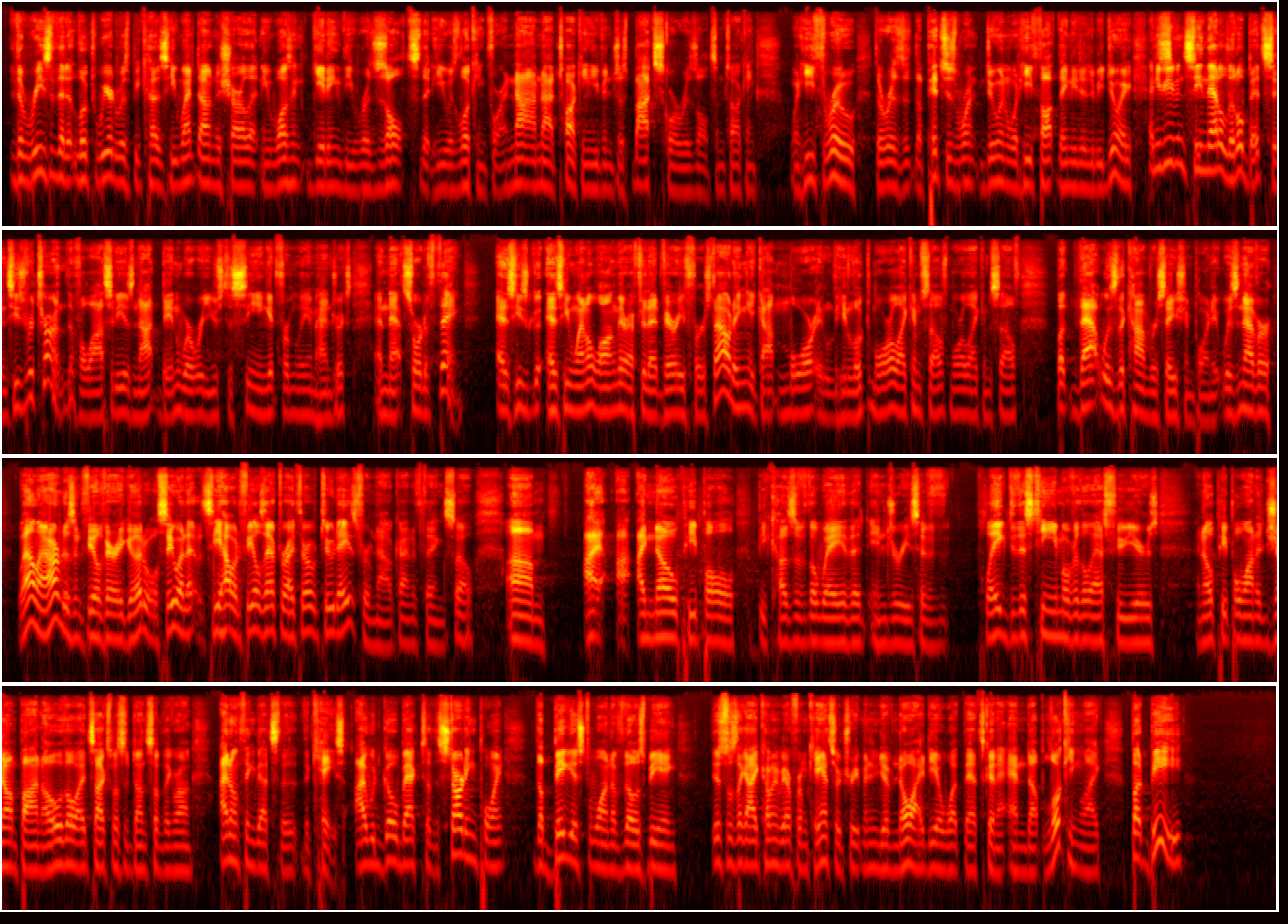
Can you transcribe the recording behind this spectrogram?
the reason that it looked weird was because he went down to Charlotte and he wasn't getting the results that he was looking for. And not, I'm not talking even just box score results. I'm talking when he threw, the res- the pitches weren't doing what he thought they needed to be doing. And you've even seen that a little bit since he's returned. The velocity has not been where we're used to seeing it from Liam Hendriks and that sort of thing. As he's as he went along there after that very first outing, it got more. He looked more like himself, more like himself. But that was the conversation point. It was never, well, my arm doesn't feel very good. We'll see what it, see how it feels after I throw two days from now, kind of thing. So, um, I I- I know people because of the way that injuries have plagued this team over the last few years. I know people want to jump on, oh, the White Sox must have done something wrong. I don't think that's the, the case. I would go back to the starting point, the biggest one of those being this was a guy coming back from cancer treatment, and you have no idea what that's going to end up looking like. But B,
